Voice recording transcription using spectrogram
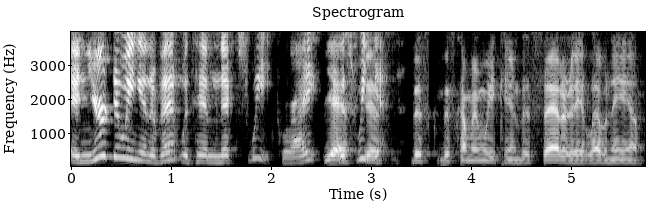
And you're doing an event with him next week, right? Yes. This weekend. yes. This this coming weekend, this Saturday, 11 a.m.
